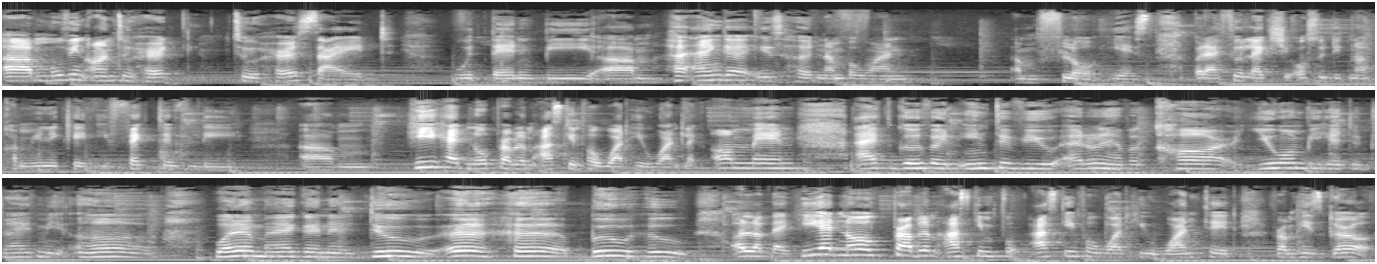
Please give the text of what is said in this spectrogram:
uh, moving on to her to her side would then be um, her anger is her number one um, flaw, yes. But I feel like she also did not communicate effectively. Um, he had no problem asking for what he wanted. Like, oh man, I have to go for an interview. I don't have a car. You won't be here to drive me. Oh, what am I gonna do? Uh huh, boo hoo. All of that. He had no problem asking for asking for what he wanted from his girl.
